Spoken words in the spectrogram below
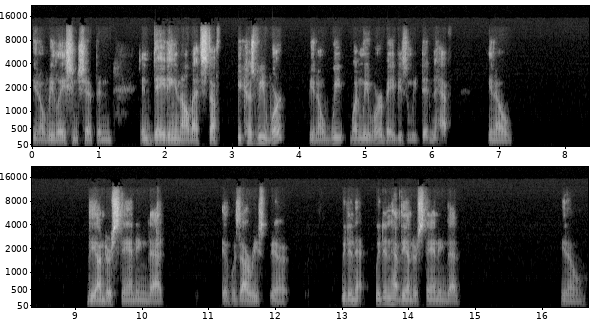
you know relationship and in dating and all that stuff because we were you know we when we were babies and we didn't have you know the understanding that it was our you know, we didn't ha- we didn't have the understanding that you know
